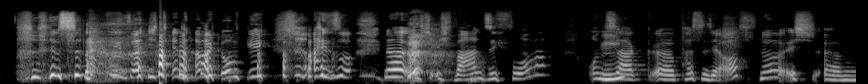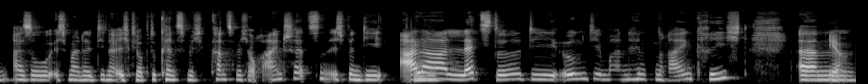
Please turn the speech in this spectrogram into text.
wie soll ich denn damit umgehen? Also, na, ich, ich warne sie vor und mhm. sag, äh, passen Sie auf, ne? Ich, ähm, also ich meine, Dina, ich glaube, du kennst mich, kannst mich auch einschätzen. Ich bin die mhm. allerletzte, die irgendjemanden hinten reinkriecht. Ähm, ja.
